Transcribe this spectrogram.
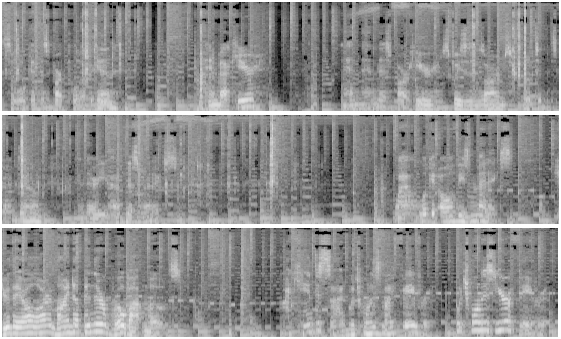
So we'll get this part pulled up again, put him back here, and then this part here squeezes his arms, rotate this back down, and there you have this Medix. Wow, look at all these Medix. Here they all are lined up in their robot modes. I can't decide which one is my favorite. Which one is your favorite?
